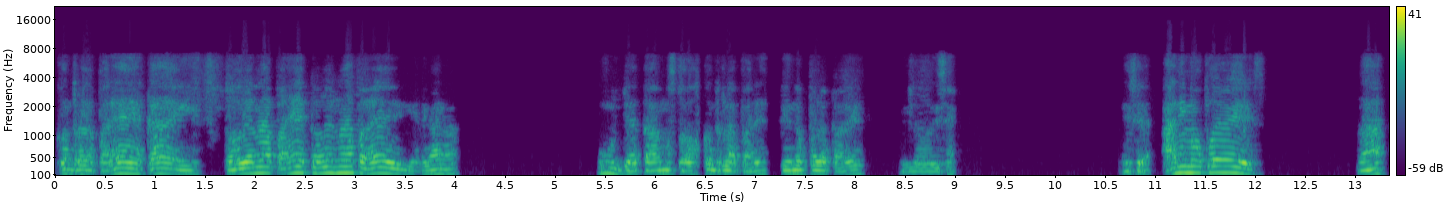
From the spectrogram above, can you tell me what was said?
contra la pared acá y todo en la pared, todo en la pared y ¿no? Uh, ya estábamos todos contra la pared, viendo por la pared y luego dice, dice, ánimo pues, ¿verdad?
